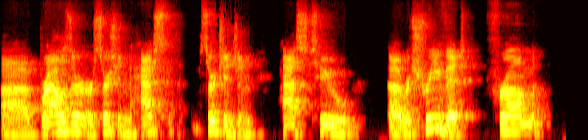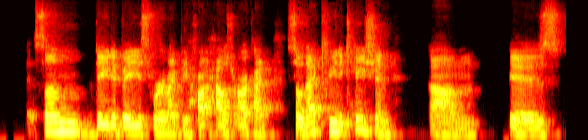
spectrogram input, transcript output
uh, browser or search engine has search engine has to uh, retrieve it from some database where it might be housed or archived. So that communication um, is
